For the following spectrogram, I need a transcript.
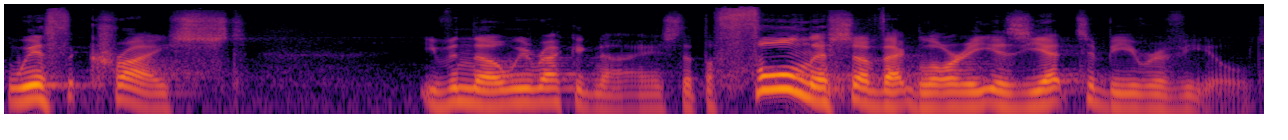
with Christ, even though we recognize that the fullness of that glory is yet to be revealed.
